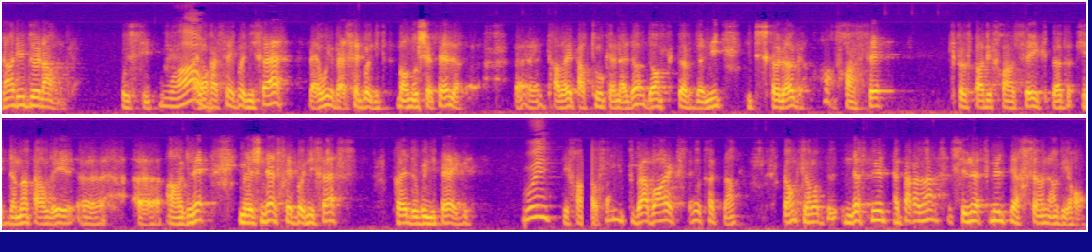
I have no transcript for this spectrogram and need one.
dans les deux langues aussi. Alors à Saint-Boniface, ben oui, ben Saint-Boniface, nos Chapelle euh, travaille partout au Canada, donc ils peuvent donner des psychologues en français qui peuvent parler français et qui peuvent évidemment parler euh, euh, anglais. Imaginez à Saint-Boniface, près de Winnipeg. Oui. Les francophones, ils pouvaient avoir accès au traitement. Donc, 9 000, apparemment, c'est 9 000 personnes environ.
